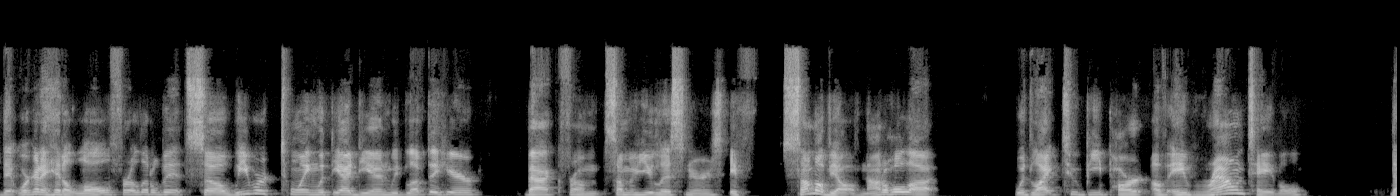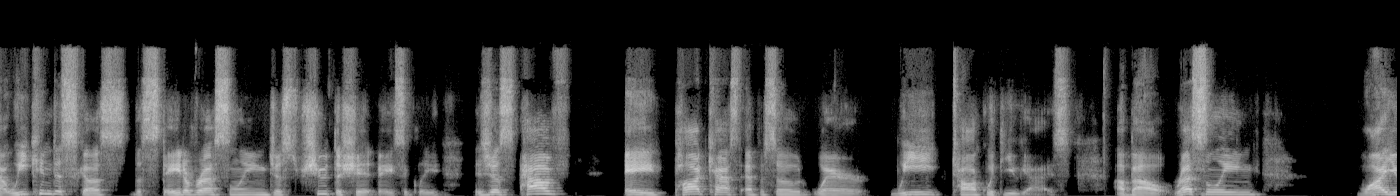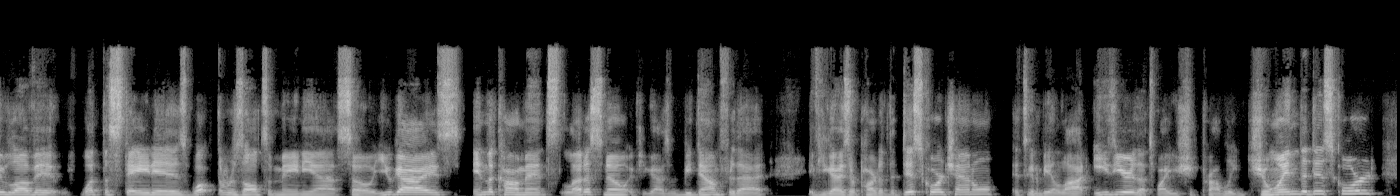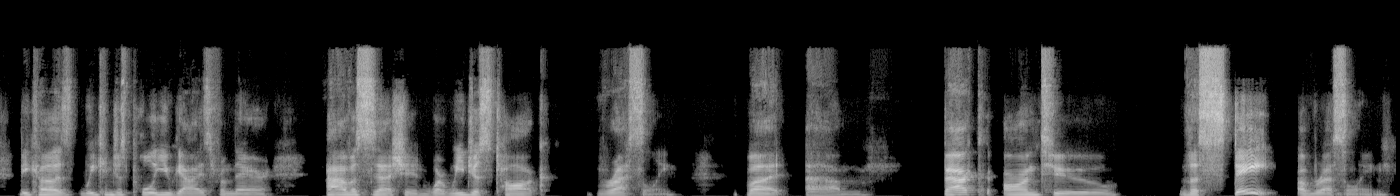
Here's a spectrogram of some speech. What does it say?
that we're going to hit a lull for a little bit. So we were toying with the idea, and we'd love to hear back from some of you listeners. If some of y'all, not a whole lot, would like to be part of a roundtable that we can discuss the state of wrestling, just shoot the shit, basically, is just have a podcast episode where we talk with you guys about wrestling, why you love it, what the state is, what the results of Mania. So, you guys in the comments, let us know if you guys would be down for that. If you guys are part of the Discord channel, it's going to be a lot easier. That's why you should probably join the Discord because we can just pull you guys from there, have a session where we just talk wrestling. But um back onto the state of wrestling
